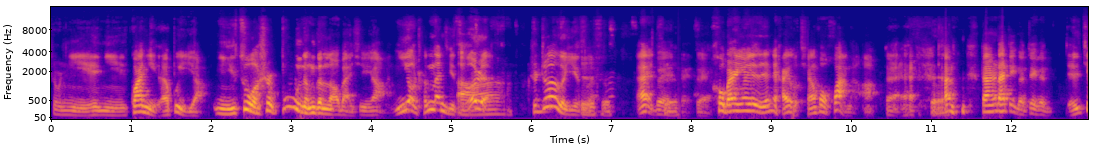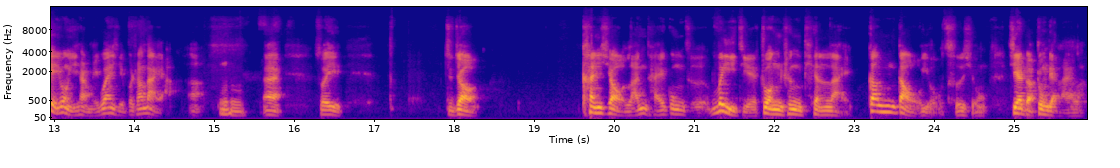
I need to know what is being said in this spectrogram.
就是你你关你的不一样，你做事不能跟老百姓一样，你要承担起责任。是这个意思，哎，对对对，后边因为人家还有前后话呢啊，对他，当然他这个这个人借用一下没关系，不伤大雅啊，嗯，哎，所以就叫堪笑兰台公子，未解庄生天籁，刚到有雌雄。接着重点来了，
